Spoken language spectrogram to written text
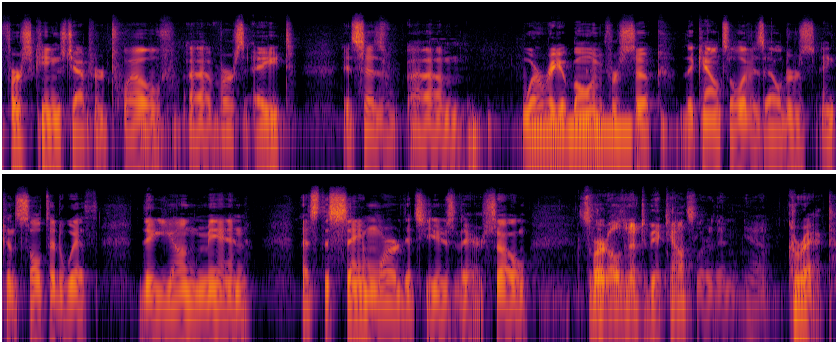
1 Kings chapter 12, uh, verse 8, it says, um, Where Rehoboam forsook the counsel of his elders and consulted with the young men. That's the same word that's used there. So, So they're old enough to be a counselor, then, yeah. Correct.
